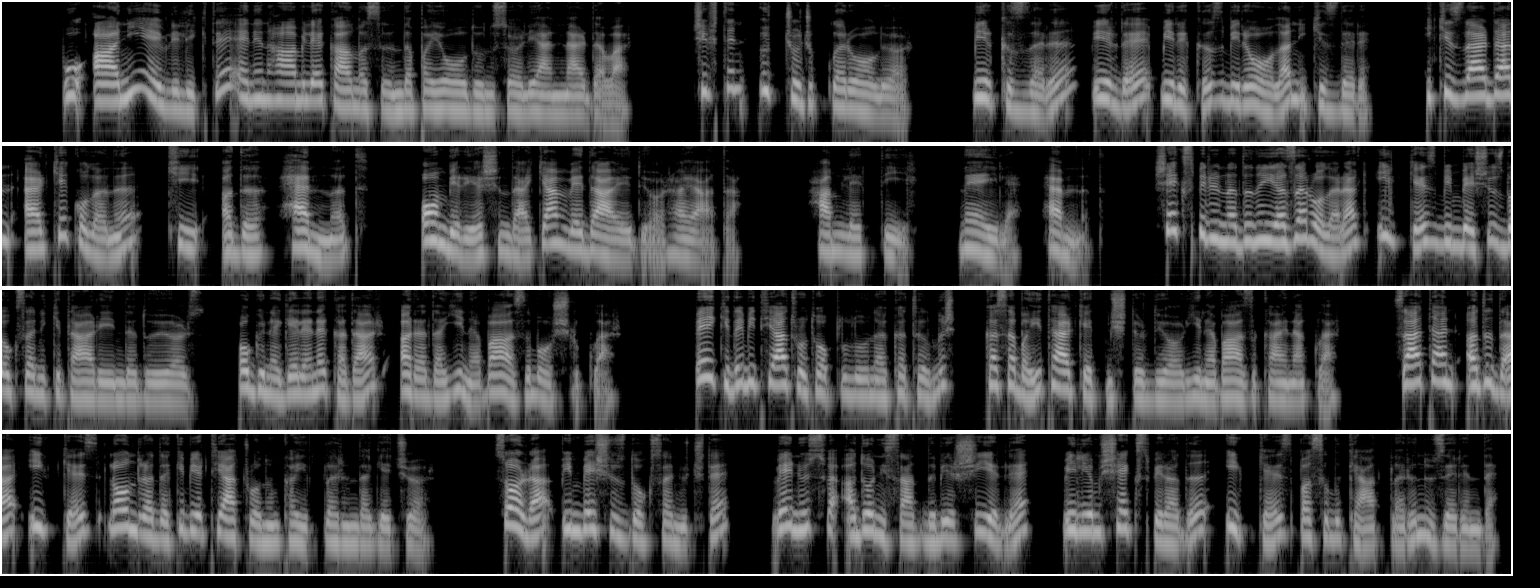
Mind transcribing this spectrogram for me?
Bu ani evlilikte Anne'in hamile kalmasının da payı olduğunu söyleyenler de var. Çiftin üç çocukları oluyor. Bir kızları, bir de biri kız, biri oğlan ikizleri. İkizlerden erkek olanı ki adı Hamlet, 11 yaşındayken veda ediyor hayata. Hamlet değil, ne ile? Hamlet. Shakespeare'in adını yazar olarak ilk kez 1592 tarihinde duyuyoruz. O güne gelene kadar arada yine bazı boşluklar. Belki de bir tiyatro topluluğuna katılmış, kasabayı terk etmiştir diyor yine bazı kaynaklar. Zaten adı da ilk kez Londra'daki bir tiyatronun kayıtlarında geçiyor. Sonra 1593'te Venüs ve Adonis adlı bir şiirle William Shakespeare adı ilk kez basılı kağıtların üzerinde.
